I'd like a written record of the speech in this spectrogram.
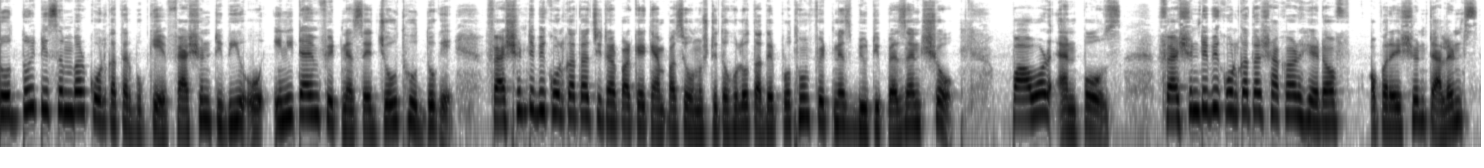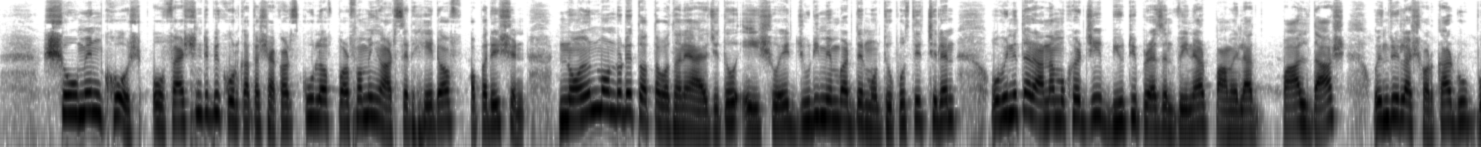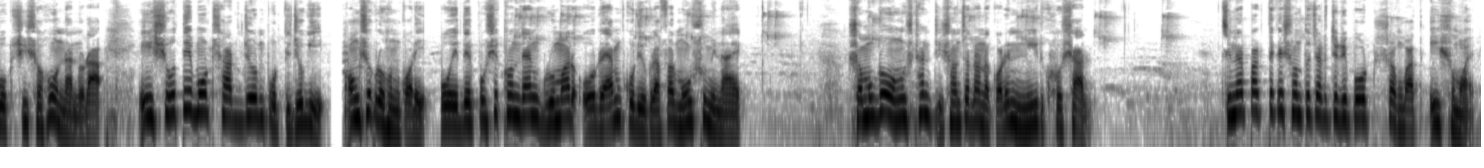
চোদ্দই ডিসেম্বর কলকাতার বুকে ফ্যাশন টিভি ও এনিটাইম ফিটনেসের যৌথ উদ্যোগে ফ্যাশন টিভি কলকাতা চিটার পার্কের ক্যাম্পাসে অনুষ্ঠিত হলো তাদের প্রথম fitness beauty present show power and pose fashion TV Kolkata শাখার head of operation talents Soumen Ghosh O fashion TV Kolkata শাখার স্কুল অফ পারফর্মিং আর্টসের হেড অফ অপারেশন নয়ন মণ্ডলের তত্ত্বাবধানে আয়োজিত এই শোয়ের জুরি মেম্বারদের মধ্যে উপস্থিত ছিলেন অভিনেতা Rana Mukherjee beauty present winner Pamela, Pal Das, Aindrila Sarkar, Roop Bakshi সহ অন্যান্যরা। এই শোতে মোট ষাটজন প্রতিযোগী অংশগ্রহণ করে ও এদের প্রশিক্ষণ দেন গ্রুমার ও র্যাম কোরিওগ্রাফার মৌসুমী নায়ক। সমগ্র অনুষ্ঠানটি সঞ্চালনা করেন নীর ঘোষাল। চিনার পার্ক থেকে সন্তু চ্যাটার্জি রিপোর্ট, সংবাদ এই সময়।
